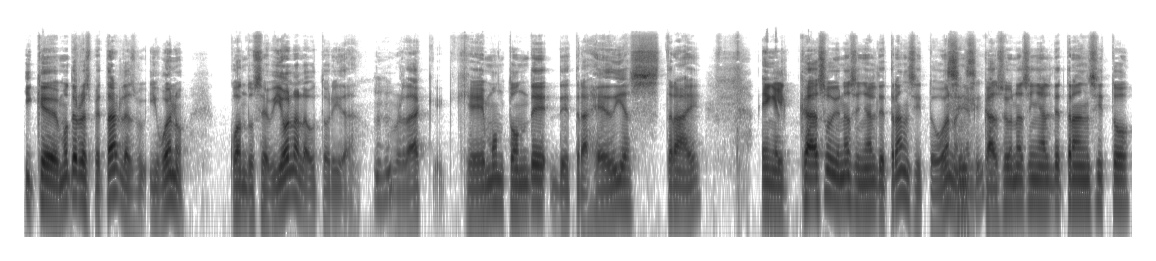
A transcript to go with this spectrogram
y que debemos de respetarlas. Y bueno, cuando se viola la autoridad, ¿verdad? ¿Qué, montón de, de tragedias trae? En el caso de una señal de tránsito, bueno, Sí, en el sí. caso de una señal de tránsito,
